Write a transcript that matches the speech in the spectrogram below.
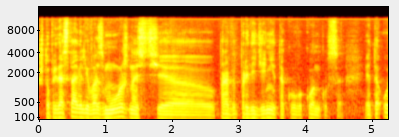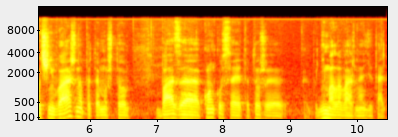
что предоставили возможность э, пров- проведения такого конкурса. Это очень важно, потому что база конкурса – это тоже как бы, немаловажная деталь.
